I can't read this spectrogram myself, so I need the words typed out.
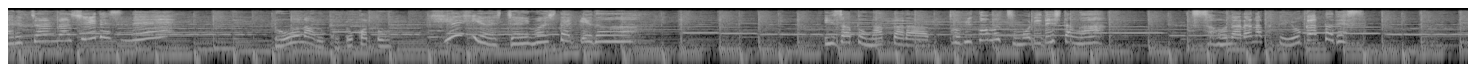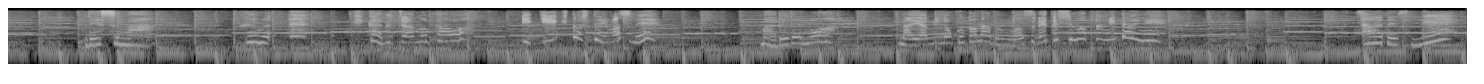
カルちゃんらしいですね。どうなることかとヒヤヒヤしちゃいましたけど。いざとなったら飛び込むつもりでしたがそうならなくてよかったです。ですがふむヒカルちゃんの顔生き生きとしていますね。まるでもう悩みのことなどを忘れてしまったみたいに。そうですね。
